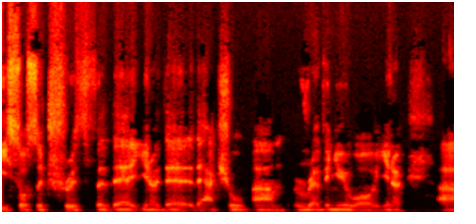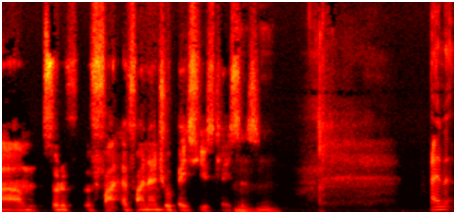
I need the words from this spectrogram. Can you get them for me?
the source of truth for their, you know, their, the actual um, revenue or, you know, um, sort of fi- financial based use cases. And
